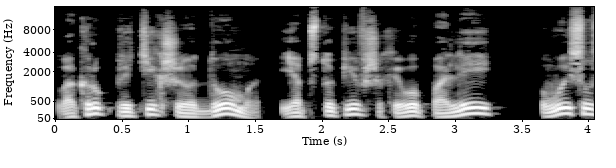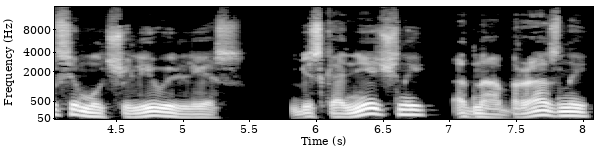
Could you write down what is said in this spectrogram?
Вокруг притихшего дома и обступивших его полей высился молчаливый лес, бесконечный, однообразный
